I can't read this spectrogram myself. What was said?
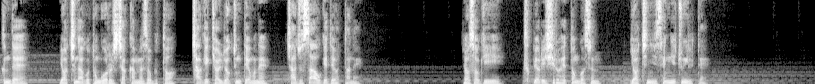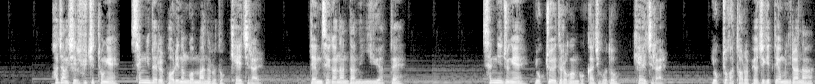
근데 여친하고 동거를 시작하면서부터 자기 결벽증 때문에 자주 싸우게 되었다네. 녀석이 특별히 싫어했던 것은 여친이 생리 중일 때 화장실 휴지통에 생리대를 버리는 것만으로도 개지랄, 냄새가 난다는 이유였대. 생리 중에 욕조에 들어간 것 가지고도 개지랄, 욕조가 더럽혀지기 때문이라나.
